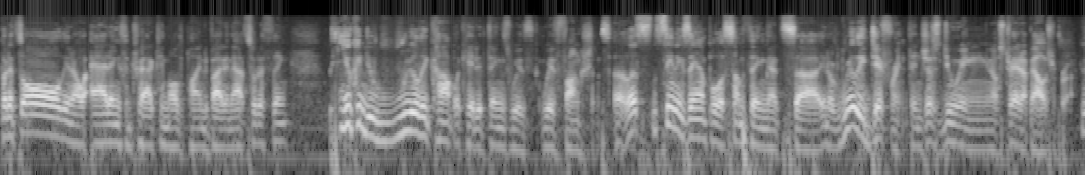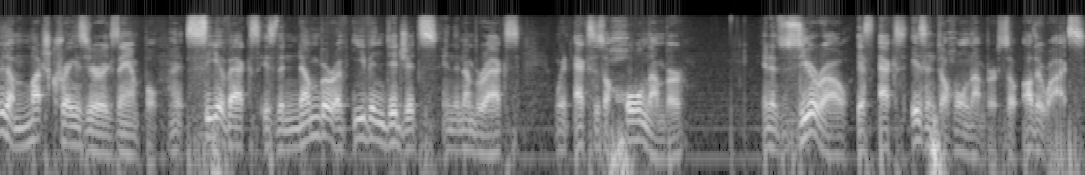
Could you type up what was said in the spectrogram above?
But it's all, you know, adding, subtracting, multiplying, dividing, that sort of thing. But you can do really complicated things with, with functions. Uh, let's, let's, see an example of something that's, uh, you know, really different than just doing, you know, straight up algebra. Here's a much crazier example. Right? C of x is the number of even digits in the number x when x is a whole number, and it's zero if x isn't a whole number, so otherwise.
